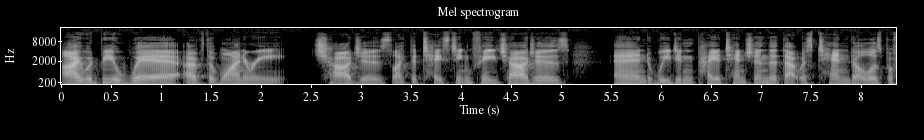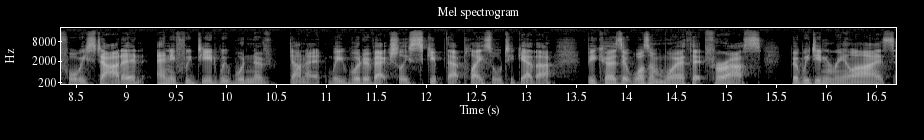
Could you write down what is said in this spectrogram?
I would be aware of the winery charges, like the tasting fee charges, and we didn't pay attention that that was $10 before we started and if we did we wouldn't have done it we would have actually skipped that place altogether because it wasn't worth it for us but we didn't realize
